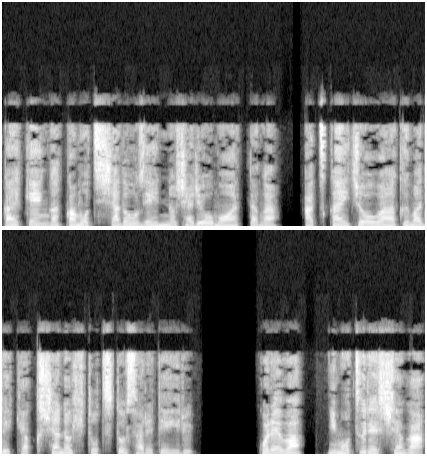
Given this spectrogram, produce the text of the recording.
外見が貨物車同然の車両もあったが、扱い上はあくまで客車の一つとされている。これは荷物列車が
